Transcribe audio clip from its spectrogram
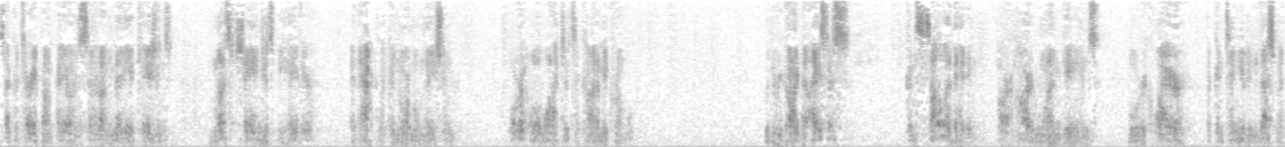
Secretary Pompeo has said on many occasions, must change its behavior and act like a normal nation, or it will watch its economy regard to ISIS, consolidating our hard won gains will require a continued investment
